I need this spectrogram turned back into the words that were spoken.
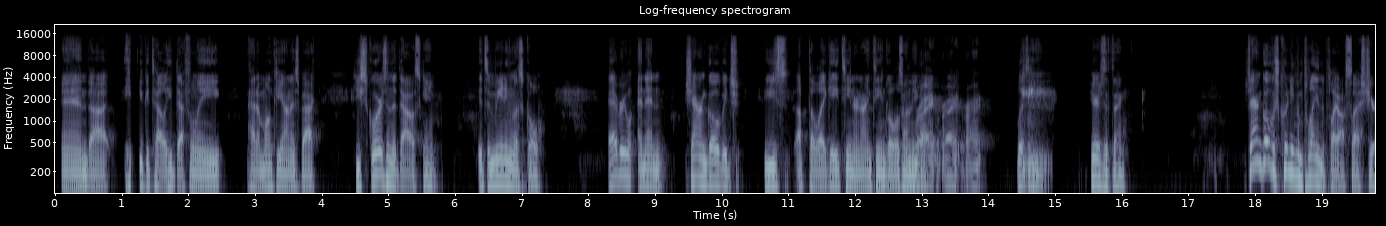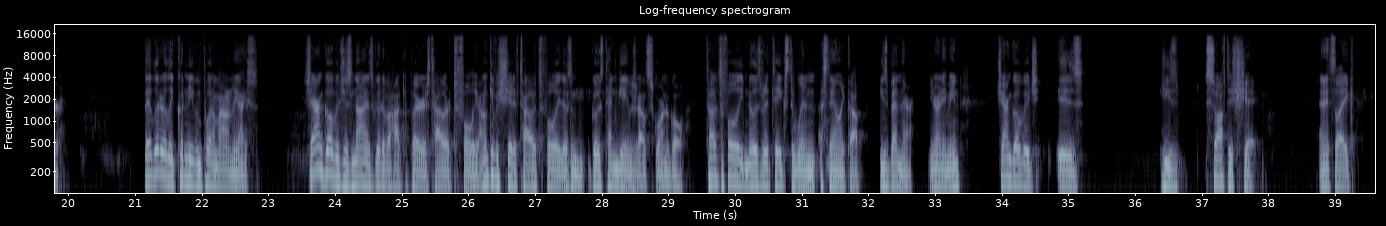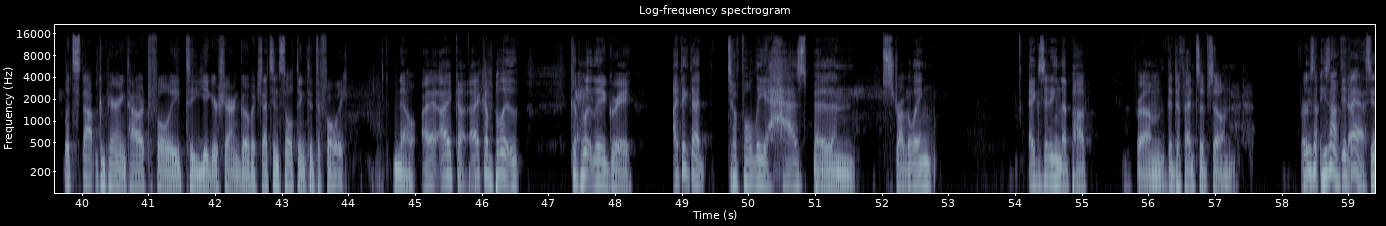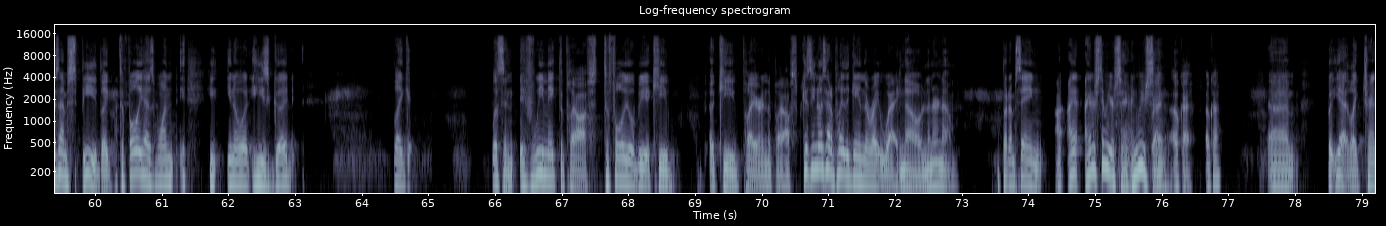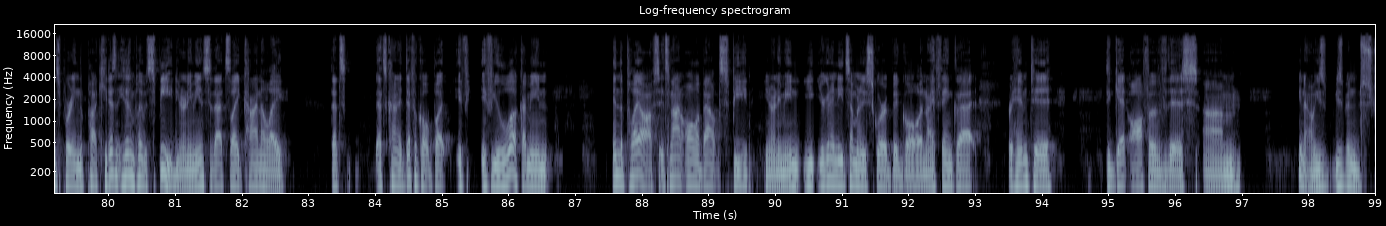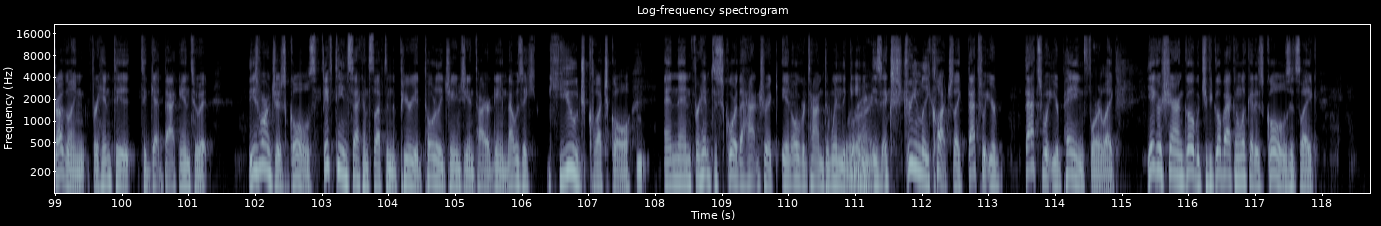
and uh, he, you could tell he definitely had a monkey on his back he scores in the dallas game it's a meaningless goal everyone and then sharangovich he's up to like 18 or 19 goals on the year. Right, right, right. Listen, here's the thing. Sharangovich couldn't even play in the playoffs last year. They literally couldn't even put him out on the ice. Sharangovich is not as good of a hockey player as Tyler Toffoli. I don't give a shit if Tyler Toffoli doesn't goes ten games without scoring a goal. Tyler Toffoli knows what it takes to win a Stanley Cup. He's been there. You know what I mean? Sharangovich is he's soft as shit, and it's like let's stop comparing Tyler Toffoli to Yegor Sharangovich. That's insulting to Toffoli. No, I I, I completely completely agree. I think that Toffoli has been struggling exiting the puck from the defensive zone. Well, he's not. He's not you know- fast. He doesn't have speed. Like Toffoli has one. He, you know what? He's good. Like, listen, if we make the playoffs, Toffoli will be a key, a key player in the playoffs because he knows how to play the game the right way. No, no, no, no. But I'm saying, I, I I understand what you're saying. I know what you're saying. Okay, okay. Um, but yeah, like transporting the puck, he doesn't. He doesn't play with speed. You know what I mean? So that's like kind of like that's that's kind of difficult. But if if you look, I mean, in the playoffs, it's not all about speed. You know what I mean? You, you're going to need someone to score a big goal, and I think that for him to to get off of this, um, you know, he's he's been struggling. For him to to get back into it, these weren't just goals. 15 seconds left in the period totally changed the entire game. That was a huge clutch goal. And then for him to score the hat trick in overtime to win the game Right. is extremely clutch. Like that's what you're that's what you're paying for. Like Yegor Sharangovich, if you go back and look at his goals, it's like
